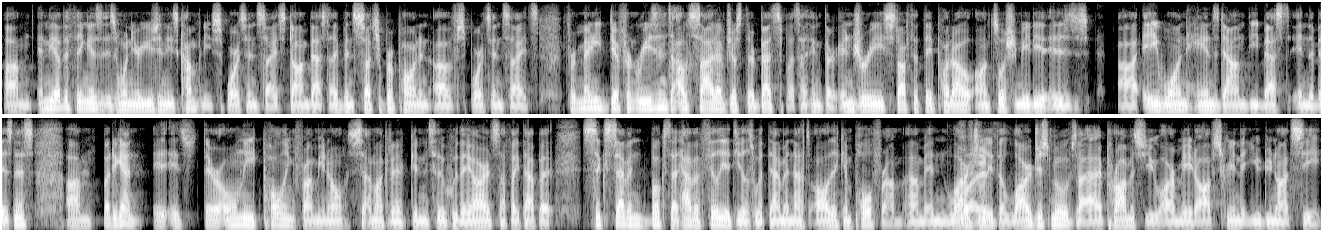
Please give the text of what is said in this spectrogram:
Um, and the other thing is, is when you're using these companies, Sports Insights, Don Best, I've been such a proponent of Sports Insights for many many different reasons outside of just their bet splits. I think their injury stuff that they put out on social media is uh, A1, hands down the best in the business. Um, but again, it, it's they're only pulling from, you know, I'm not going to get into who they are and stuff like that, but six, seven books that have affiliate deals with them, and that's all they can pull from. Um, and largely right. the largest moves, I, I, promise you, are made off screen that you do not see.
